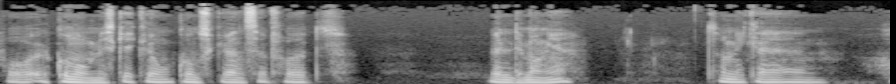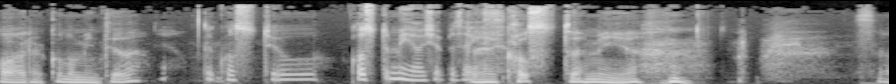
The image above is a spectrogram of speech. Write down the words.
få økonomiske konsekvenser for veldig mange som ikke har økonomien til det. Ja. Det koster jo koster mye å kjøpe sex. Det koster mye. så,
